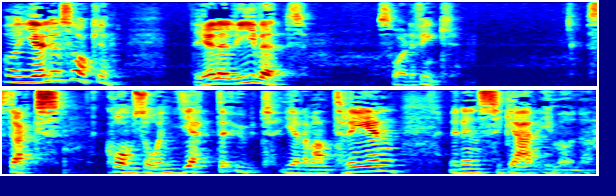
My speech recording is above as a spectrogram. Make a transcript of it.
vad gäller saken? Det gäller livet, svarade Fink. Strax kom så en jätte ut genom entrén med en cigarr i munnen.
